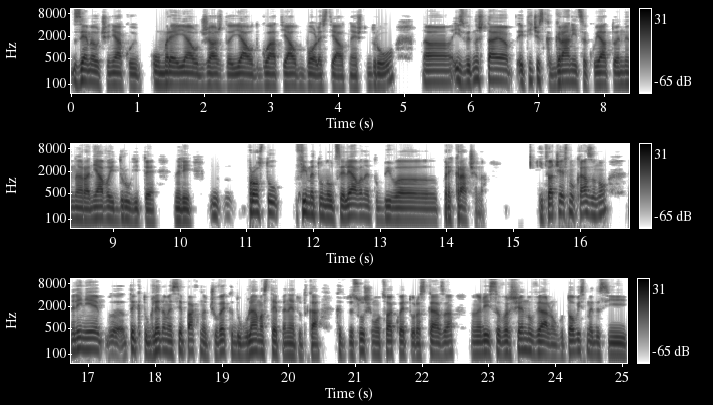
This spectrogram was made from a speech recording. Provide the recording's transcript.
вземел, че някой умре я от жажда, я от глад, я от болест, я от нещо друго, а, изведнъж тая етическа граница, която е не наранява и другите, нали, просто в името на оцеляването бива прекрачена. И това честно казано, нали, ние, тъй като гледаме все пак на човека до голяма степен, ето така, като те слушаме от това, което разказа, нали, съвършено вярно. Готови сме да си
